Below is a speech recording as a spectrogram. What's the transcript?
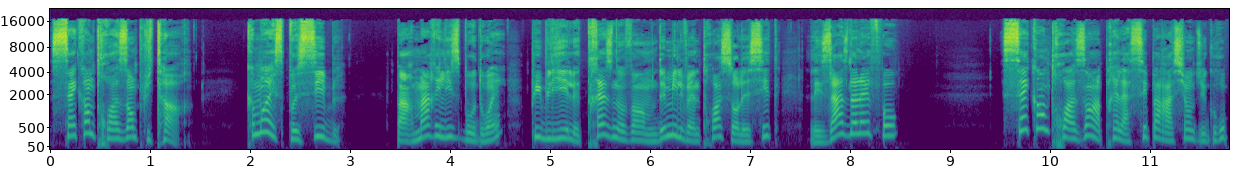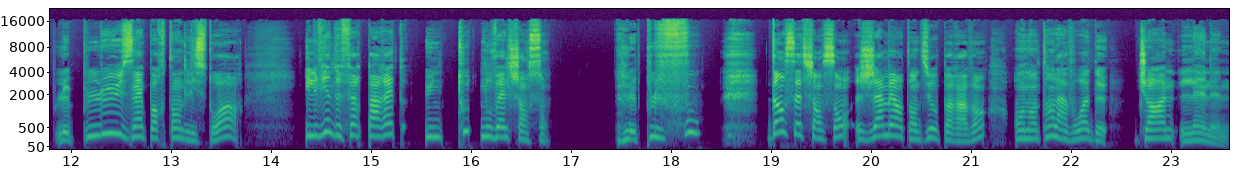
53 ans plus tard. Comment est-ce possible? Par Marie-Lise Baudouin, publié le 13 novembre 2023 sur le site Les As de l'Info. 53 ans après la séparation du groupe le plus important de l'histoire, il vient de faire paraître une toute nouvelle chanson. Le plus fou! Dans cette chanson, jamais entendue auparavant, on entend la voix de John Lennon,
